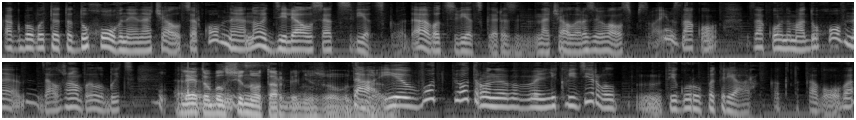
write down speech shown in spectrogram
как бы вот это духовное начало церковное, оно отделялось от светского. Да? Вот светское раз, начало развивалось по своим знаком, законам, а духовное должно было быть... Для этого был синод организован. Да, да, и вот Петр, он ликвидировал фигуру патриарха как такового,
